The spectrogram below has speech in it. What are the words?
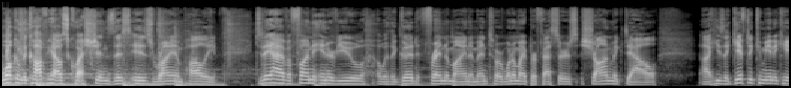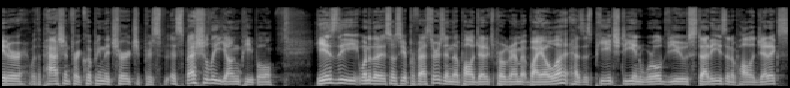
Welcome to Coffee House Questions. This is Ryan Pauly. Today I have a fun interview with a good friend of mine, a mentor, one of my professors, Sean McDowell. Uh, he's a gifted communicator with a passion for equipping the church, especially young people. He is the one of the associate professors in the apologetics program at Biola, has his PhD in worldview studies and apologetics,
